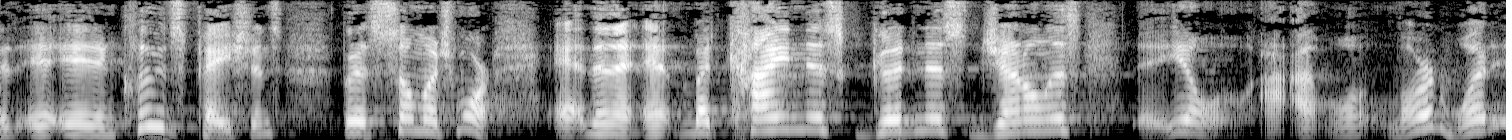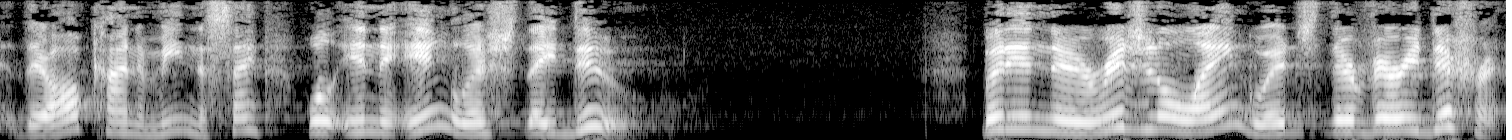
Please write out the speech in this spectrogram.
It, it, it includes patience, but it's so much more. And then, and, but kindness, goodness, gentleness, eh, you know, I, well, Lord, what? They all kind of mean the same. Well, in the English, they do. But in the original language, they're very different.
